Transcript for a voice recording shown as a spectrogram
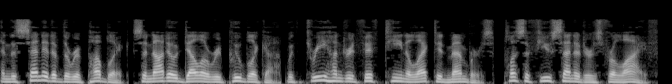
and the Senate of the Republic Senato della Repubblica with 315 elected members, plus a few senators for life.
